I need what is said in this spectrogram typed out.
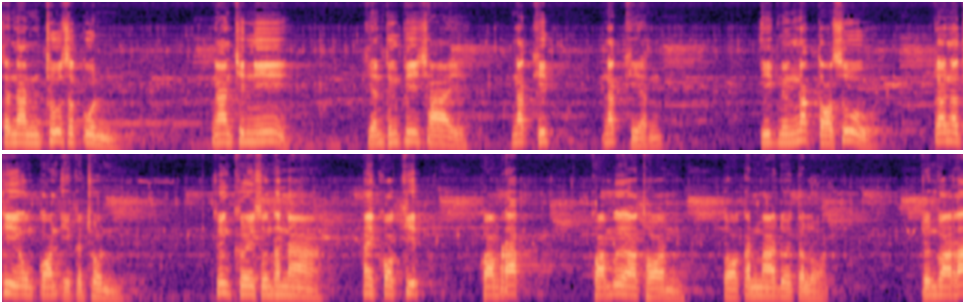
สนันชูสกุล งานชิ้นนี้เขียนถึงพี่ชาย นักคิด นักเขียน อีกหนึ่งนักต่อสู้ เจ้าหน้าที่องค์กรเอกชน ซึ่งเคยสนทนาให้ข้อคิด ความรัก ความเอื้ออาทรต่อกันมาโดยตลอด จนวาระ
